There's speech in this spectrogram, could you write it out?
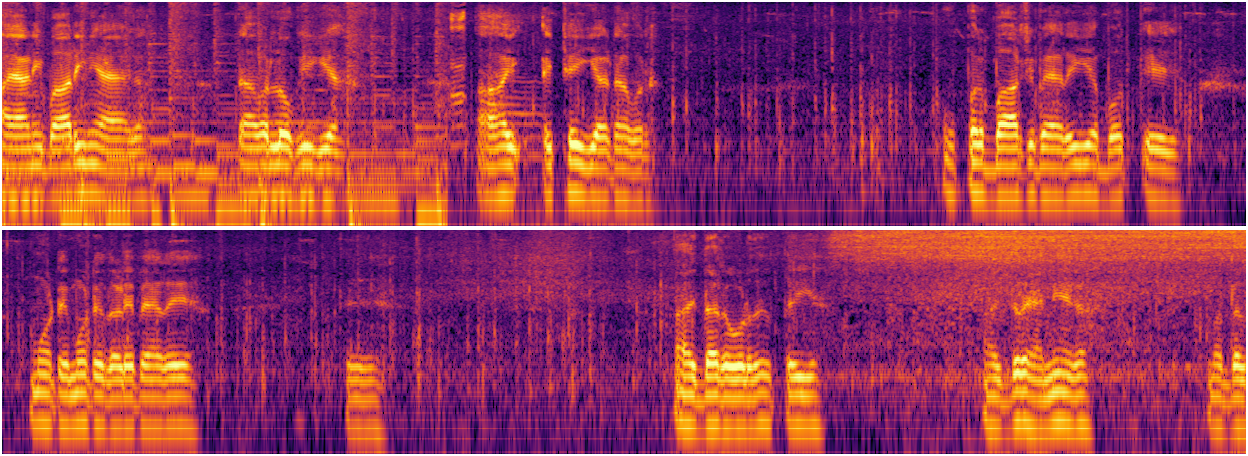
ਆਇਆ ਨਹੀਂ, ਬਾਹਰ ਹੀ ਨਹੀਂ ਆਇਆਗਾ ਟਾਵਰ ਲੋਕ ਹੀ ਗਿਆ। ਆਹ ਇੱਥੇ ਹੀ ਆ ਟਾਵਰ ਉੱਪਰ ਬਾਰਿਸ਼ ਪੈ ਰਹੀ ਹੈ ਬਹੁਤ ਤੇਜ਼। ਮੋਟੇ ਮੋਟੇ ਦੜੇ ਪੈ ਰਹੇ ਆ। ਤੇ ਅੱਜ ਦਾ ਰੋਡ ਦੇ ਉੱਤੇ ਹੀ ਹੈ ਅੱਜ ਦਰ ਹੈ ਨਹੀਂ ਹੈਗਾ। ਬੱਦਲ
